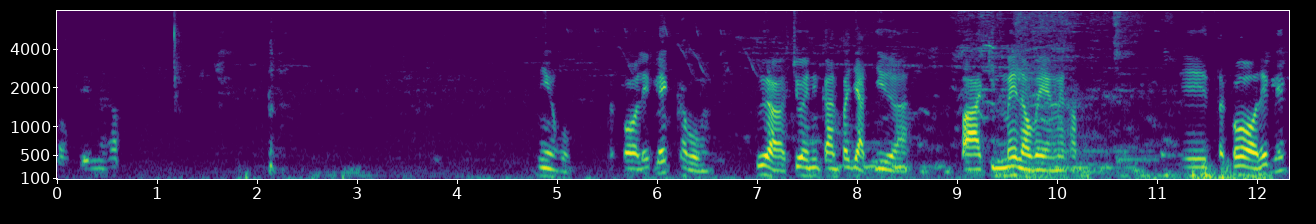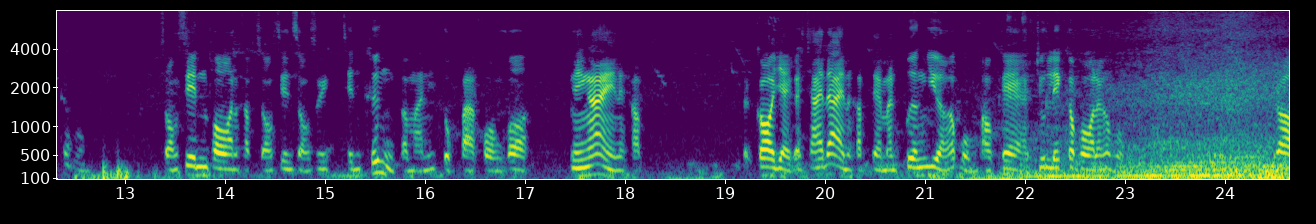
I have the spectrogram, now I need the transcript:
สองเอ็มนะครับ นี่ครับผมตะกร้อเล็กๆครับผม เพื่อช่วยในการประหยัดเหยื่อปลากินไม่ระแวงนะครับเออตะกร้อเล็กๆครับผมสองเซนพอนะครับสองเซนสองเซนครึ่งประมาณนี้ตกปลาคลองก็ง่ายๆนะครับตะกร้อใหญ่ก็ใช้ได้นะครับ แต่มันเปลืองเหยื่อครับผมเอาแค่จุดเล็กก็พอแล้วครับผม ก็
